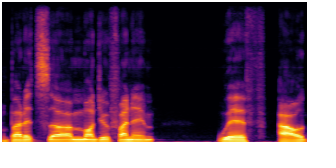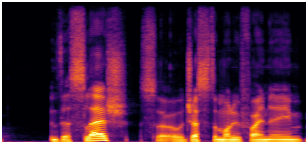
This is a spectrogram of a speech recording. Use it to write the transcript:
but it's a module file name without the slash. So just the module file name.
